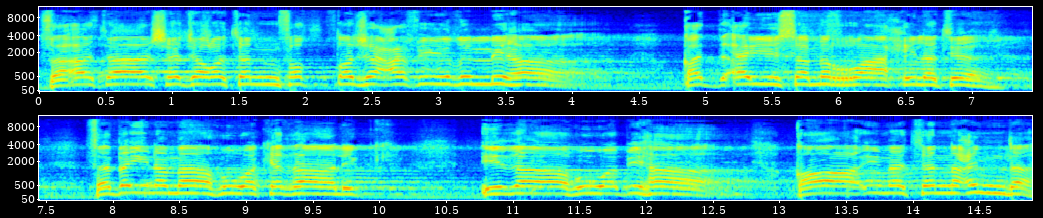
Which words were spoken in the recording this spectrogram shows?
فأتى شجرة فاضطجع في ظلها قد أيس من راحلته فبينما هو كذلك إذا هو بها قائمة عنده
